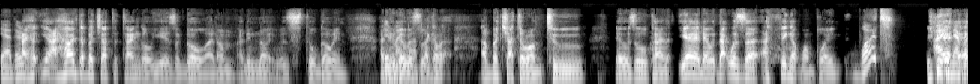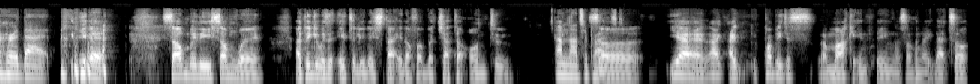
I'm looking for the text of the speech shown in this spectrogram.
yeah, there's. I heard, yeah, I heard the bachata tango years ago. I don't, I didn't know it was still going. I knew there was like a a bachata on two. There was all kind of yeah. There, that was a, a thing at one point. What? Yeah. I never heard that. yeah, somebody somewhere. I think it was in Italy. They started off a bachata on two. I'm not surprised. So yeah, I, I, probably just a marketing thing or something like that. So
